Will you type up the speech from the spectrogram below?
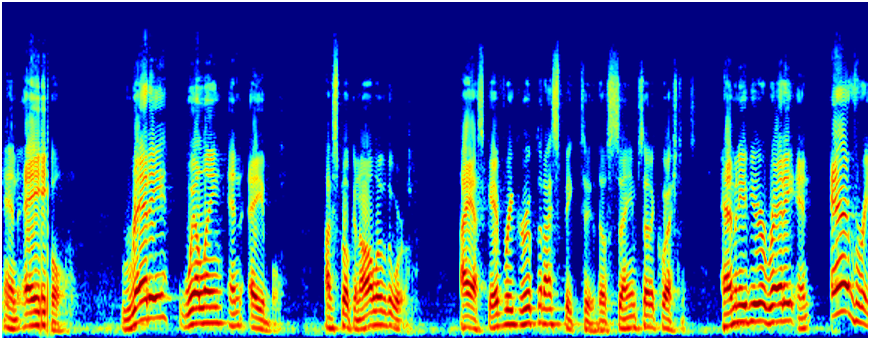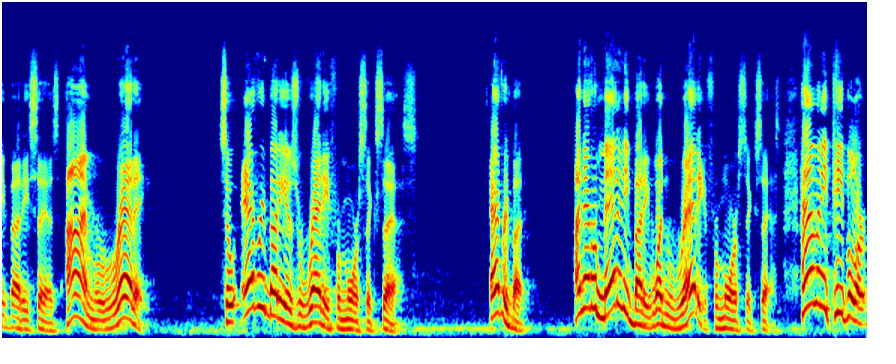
and able. Ready, willing, and able. I've spoken all over the world. I ask every group that I speak to those same set of questions. How many of you are ready? And everybody says, I'm ready. So everybody is ready for more success. Everybody. I never met anybody wasn't ready for more success. How many people are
